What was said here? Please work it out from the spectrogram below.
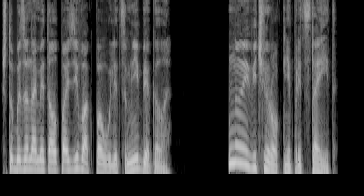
чтобы за нами толпа зевак по улицам не бегала? Ну и вечерок мне предстоит.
